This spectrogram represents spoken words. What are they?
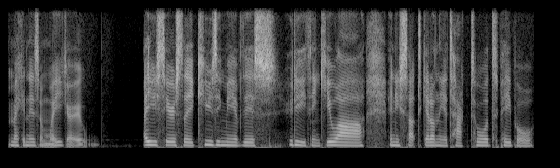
mechanism where you go, Are you seriously accusing me of this? Who do you think you are? And you start to get on the attack towards people.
